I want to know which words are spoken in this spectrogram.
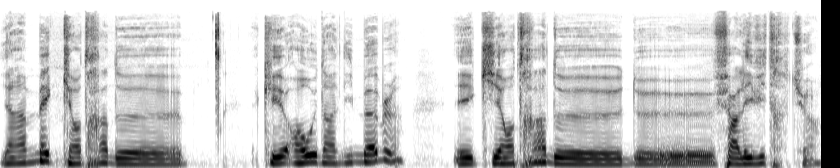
Il y a un mec qui est en train de. qui est en haut d'un immeuble et qui est en train de, de faire les vitres, tu vois.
